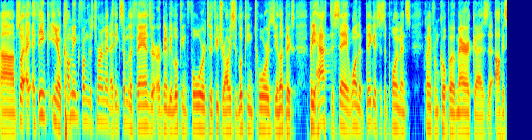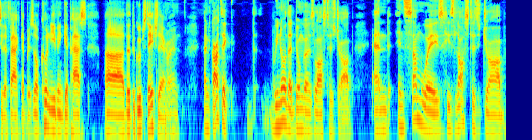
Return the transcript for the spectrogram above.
Um, so I, I, think you know, coming from this tournament, I think some of the fans are, are going to be looking forward to the future. Obviously, looking towards the Olympics. But you have to say one of the biggest disappointments coming from Copa America is that obviously the fact that Brazil couldn't even get past uh, the, the group stage there. Right. And Kartik, we know that Dunga has lost his job, and in some ways, he's lost his job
